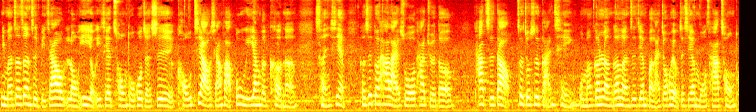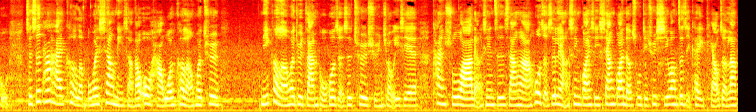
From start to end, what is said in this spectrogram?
你们这阵子比较容易有一些冲突，或者是口角、想法不一样的可能呈现。可是对他来说，他觉得。他知道这就是感情，我们跟人跟人之间本来就会有这些摩擦冲突，只是他还可能不会像你想到哦，好，我可能会去。你可能会去占卜，或者是去寻求一些看书啊、两性智商啊，或者是两性关系相关的书籍，去希望自己可以调整，让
